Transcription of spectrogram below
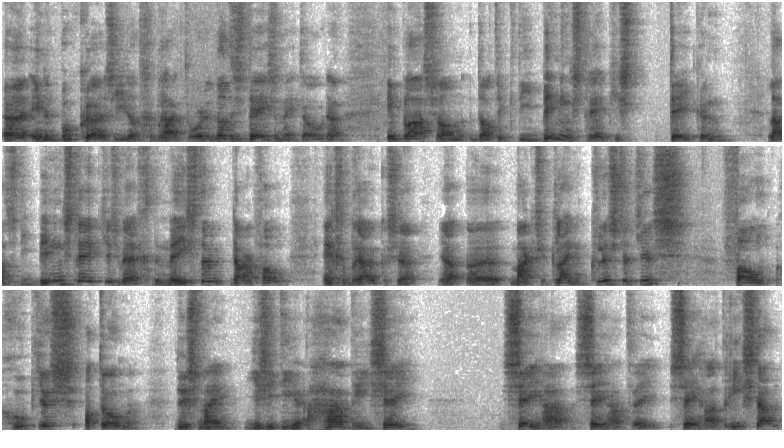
Uh, in het boek uh, zie je dat gebruikt worden. Dat is deze methode. In plaats van dat ik die bindingstreepjes teken, laten ze die bindingstreepjes weg, de meeste daarvan, en gebruiken ze, ja, uh, maken ze kleine clustertjes van groepjes atomen. Dus mijn, je ziet hier H3C, CH, CH2, CH3 staan.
